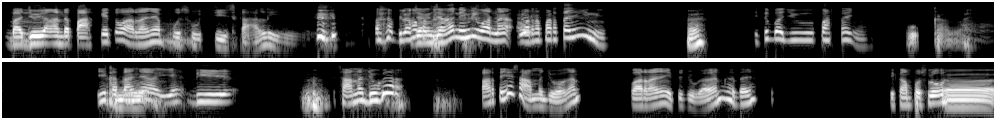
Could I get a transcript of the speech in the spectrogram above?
baju yang anda pakai tuh warnanya pu suci sekali. Jangan-jangan ini warna warna partainya ini. Hah? Itu baju partainya. bukan lah. Iya Karena katanya gua- ya di sana juga partainya sama juga kan? Warnanya itu juga kan katanya? Di kampus lu Eh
